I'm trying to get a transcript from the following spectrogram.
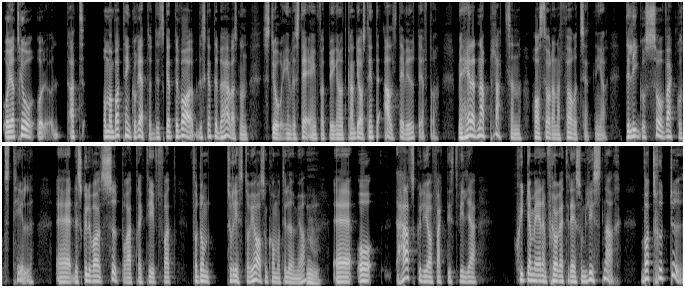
Och jag tror att om man bara tänker rätt, det ska, inte vara, det ska inte behövas någon stor investering för att bygga något grandiost. Det är inte alls det vi är ute efter. Men hela den här platsen har sådana förutsättningar. Det ligger så vackert till. Eh, det skulle vara superattraktivt för, att, för de turister vi har som kommer till Umeå. Mm. Eh, och här skulle jag faktiskt vilja skicka med en fråga till dig som lyssnar. Vad tror du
